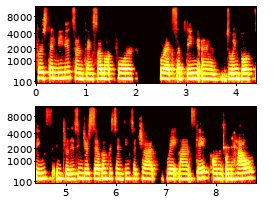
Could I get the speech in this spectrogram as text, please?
first 10 minutes and thanks a lot for, for accepting and doing both things, introducing yourself and presenting such a great landscape on, on how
